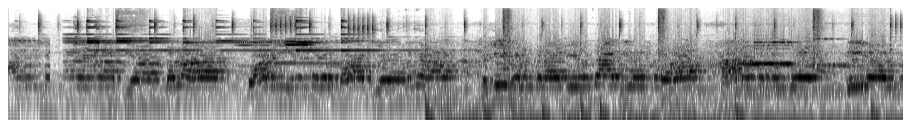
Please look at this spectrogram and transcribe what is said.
आनन्दकायाभ्यां नमः स्वामीरङ्गगर्भाभ्यो नमः सजीभरङ्गरादेवताभ्यो नमः आनन्ददेवाय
